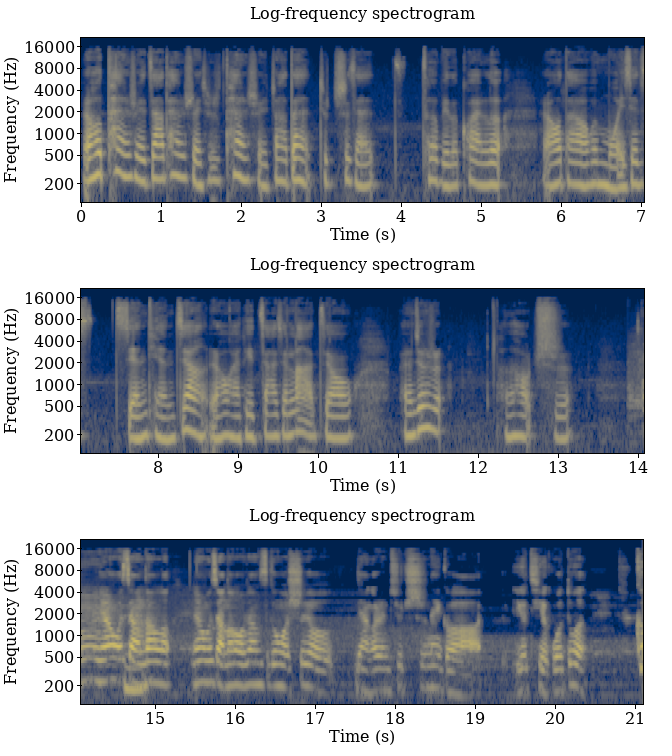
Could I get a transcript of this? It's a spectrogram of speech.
然后碳水加碳水就是碳水炸弹，就吃起来特别的快乐。然后它还会抹一些咸甜酱，然后还可以加一些辣椒，反正就是很好吃。嗯，你让我想嗯到了，你让我想到了，我上次跟我室友两个人去吃那个一个铁锅炖，可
